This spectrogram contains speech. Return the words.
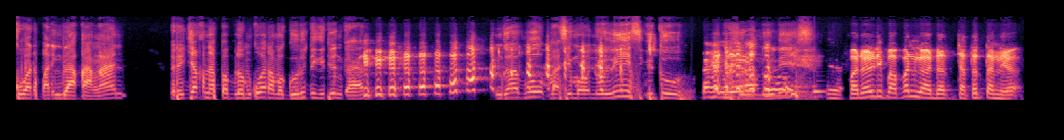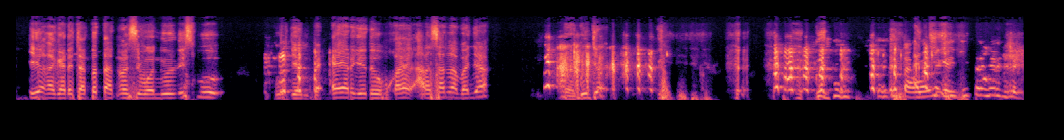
keluar paling belakangan. Reja kenapa belum keluar sama guru digituin kan? Enggak bu. Masih mau nulis gitu. Masih mau nulis. Padahal di papan nggak ada catatan ya. iya kagak ada catatan. Masih mau nulis bu. Ngerjain PR gitu. Pokoknya alasan lah banyak. Nah, gue Ketawanya kayak gitu anjir jelek.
